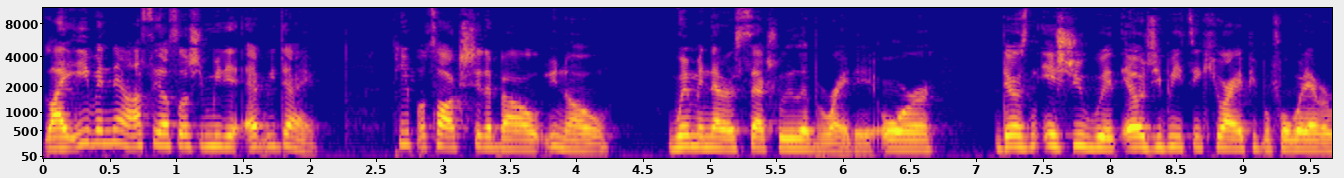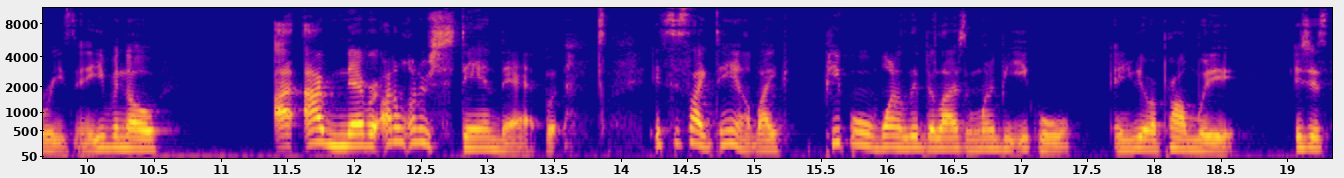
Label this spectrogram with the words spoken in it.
Like even now, I see on social media every day, people talk shit about, you know, women that are sexually liberated or there's an issue with LGBTQIA people for whatever reason, even though I, I've never, I don't understand that, but it's just like, damn, like people want to live their lives and want to be equal, and you have a problem with it. It's just,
